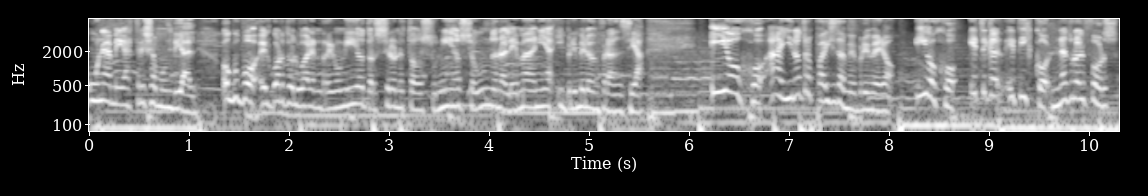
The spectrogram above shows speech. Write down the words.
una mega estrella mundial. Ocupó el cuarto lugar en Reino Unido, tercero en Estados Unidos, segundo en Alemania y primero en Francia. Y ojo, ah, y en otros países también primero. Y ojo, este, este disco, Natural Force,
